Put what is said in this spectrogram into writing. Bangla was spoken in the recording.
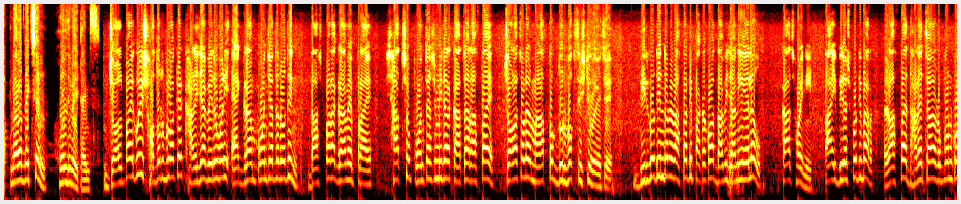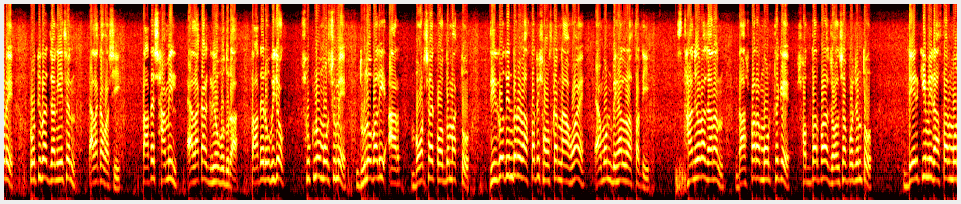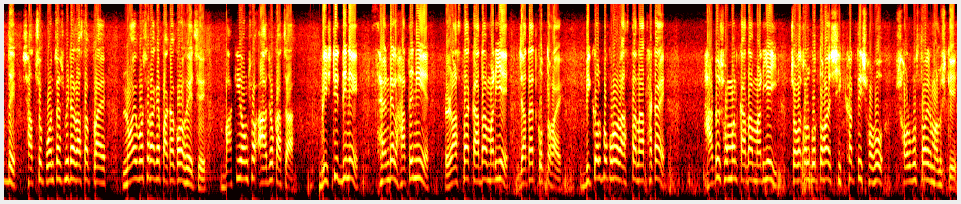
আপনারা দেখছেন হলদিবাই টাইমস। জলপাইগুড়ি সদর ব্লকের খারিজা বেরুবাড়ি এক গ্রাম পঞ্চায়েতের অধীন দাসপাড়া গ্রামে প্রায় সাতশো পঞ্চাশ মিটার কাঁচা রাস্তায় চলাচলের মারাত্মক দুর্ভোগ সৃষ্টি হয়েছে। দীর্ঘদিন ধরে রাস্তাটি পাকা করার দাবি জানিয়ে এলেও কাজ হয়নি। তাই বৃহস্পতিবার রাস্তায় ধানের চারা রোপণ করে প্রতিবাদ জানিয়েছেন এলাকাবাসী। তাতে সামিল এলাকার গৃহবধূরা। তাদের অভিযোগ, শুকনো মরশুমে ধুলোবালি আর বর্ষায় কর্দমাক্ত। দীর্ঘদিন ধরে রাস্তাটি সংস্কার না হওয়ায় এমন বেহাল রাস্তাটি। স্থানীয়রা জানান, দাসপাড়া মোড় থেকে সর্দারপাড়া জলসা পর্যন্ত দেড় কিমি রাস্তার মধ্যে সাতশো পঞ্চাশ মিটার রাস্তা প্রায় নয় বছর আগে পাকা করা হয়েছে। বাকি অংশ আজও কাঁচা। বৃষ্টির দিনে স্যান্ডেল হাতে নিয়ে রাস্তা কাদা মারিয়ে যাতায়াত করতে হয়। বিকল্প কোনো রাস্তা না থাকায় হাঁটু সমান কাদা মারিয়েই চলাচল করতে হয় শিক্ষার্থী সহ সর্বস্তরের মানুষকে।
